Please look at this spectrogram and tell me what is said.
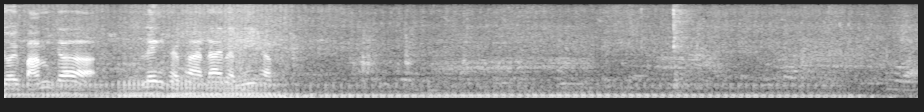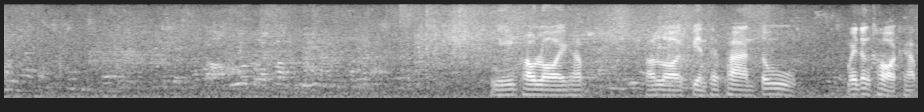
ยอยปั๊มก็เร่งสายพานได้แบบนี้ครับ นี้เพาลอยครับ เอาลอยเปลี่ยนสายพานตู้ไม่ต้องถอดครับ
